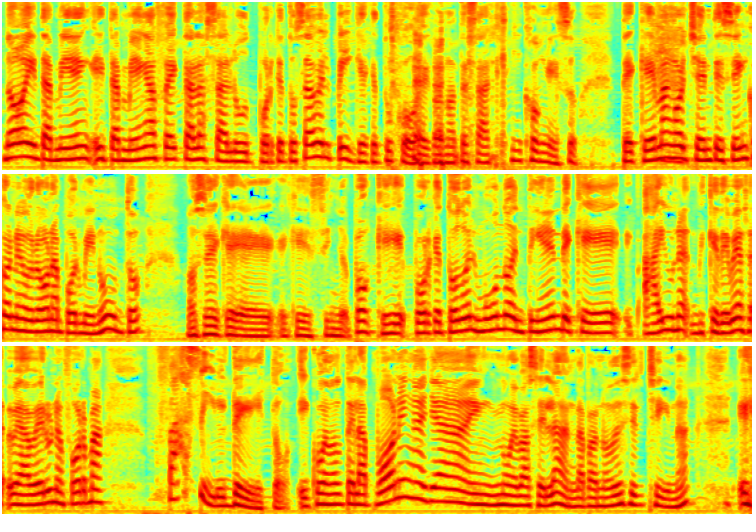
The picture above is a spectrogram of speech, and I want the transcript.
No, y también, y también afecta a la salud, porque tú sabes el pique que tú coges cuando te saquen con eso. Te queman 85 neuronas por minuto. O sea que, que señor, porque, porque todo el mundo entiende que hay una, que debe haber una forma fácil de esto. Y cuando te la ponen allá en Nueva Zelanda, para no decir China, eh,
